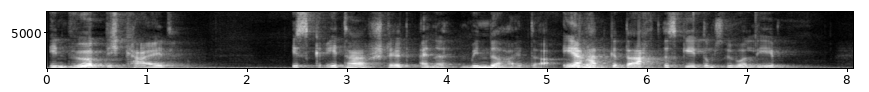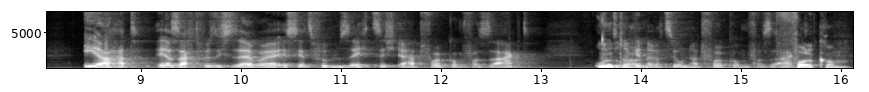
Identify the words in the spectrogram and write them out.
in Wirklichkeit ist Greta stellt eine Minderheit dar. Er Genau. hat gedacht, es geht ums Überleben. Er hat, er sagt für sich selber, er ist jetzt 65, er hat vollkommen versagt. Unsere Total. Generation hat vollkommen versagt. Vollkommen.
